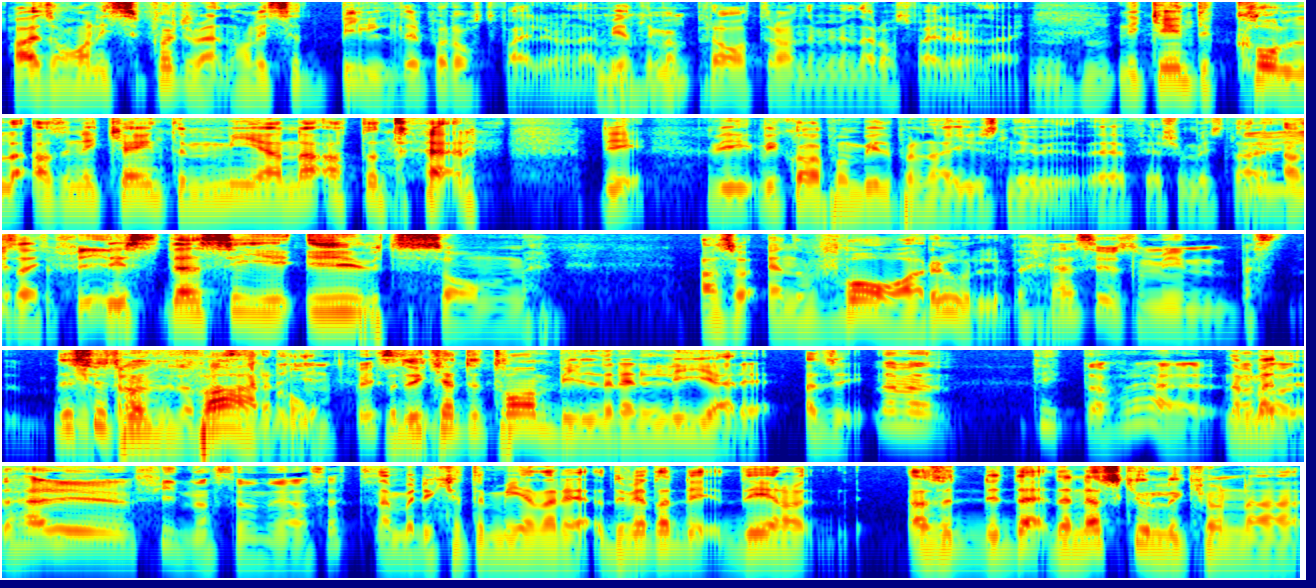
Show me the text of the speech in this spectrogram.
Alltså, har ni, först och främst, har ni sett bilder på rottweilerhundar? Vet ni vad jag Mhm. pratar om när vi menar rottweilerhundar? Mhm. Ni kan ju inte kolla, alltså ni kan ju inte mena att den där... Det, vi, vi kollar på en bild på den här just nu eh, för er som lyssnar. Det är ju Alltså, det, den ser ju ut som alltså, en varulv. Det här ser ut som min bästa Det ser ut som en varg. kompis. Men du kan inte ta en bild när den ler. Alltså, Nej men, titta på det här. men Vadå? det- det här är ju finaste hunden jag har sett. nej men du kan inte mena det. Du vet att det, det är alltså, det den där skulle kunna...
